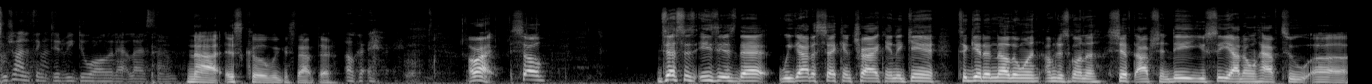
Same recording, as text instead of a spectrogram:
I'm trying to think. Did we do all of that last time? Nah, it's cool. We can stop there. Okay. All right, so just as easy as that, we got a second track. And again, to get another one, I'm just gonna shift option D. You see, I don't have to uh,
